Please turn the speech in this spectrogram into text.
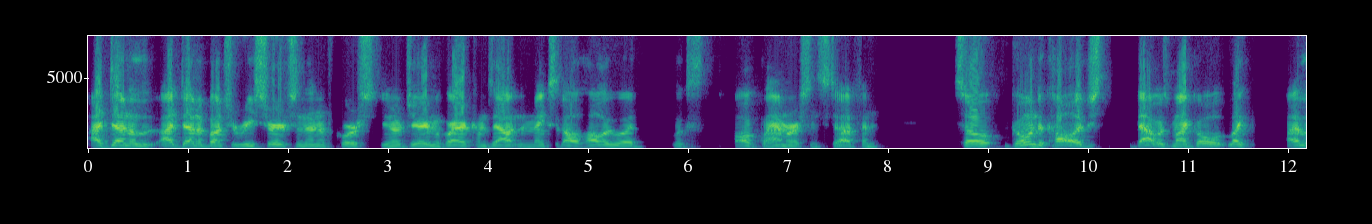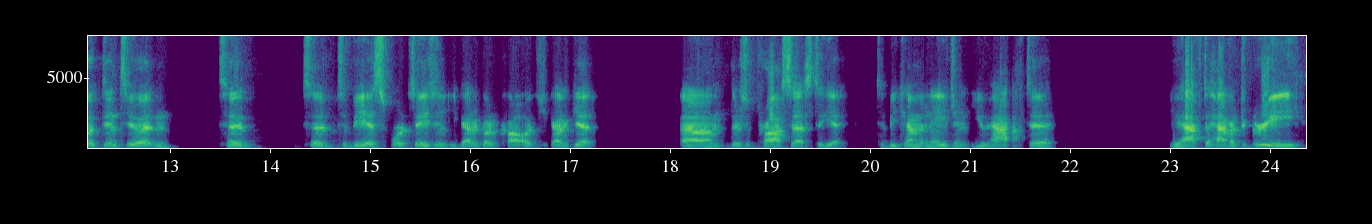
I'd done a I'd done a bunch of research, and then of course you know Jerry Maguire comes out and makes it all Hollywood, looks all glamorous and stuff, and so going to college, that was my goal. Like I looked into it and to to to be a sports agent, you got to go to college. You got to get um, there's a process to get to become an agent. You have to you have to have a degree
